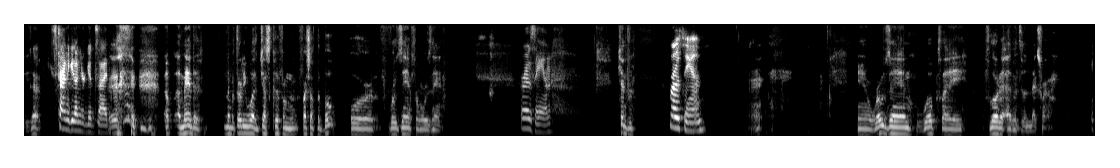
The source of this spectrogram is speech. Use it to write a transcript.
He's trying to get on your good side. Amanda, number 31, Jessica from Fresh Off the Boat or Roseanne from Roseanne? Roseanne. Kendra. Roseanne. All right. And Roseanne will play Florida Evans in the next round.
